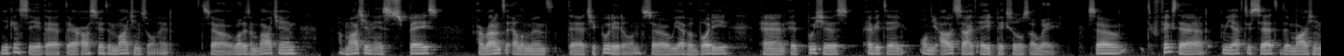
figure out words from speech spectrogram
you can see that there are certain margins on it. So what is a margin? A margin is space around the element that you put it on. So we have a body and it pushes everything on the outside 8 pixels away. So to fix that, we have to set the margin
